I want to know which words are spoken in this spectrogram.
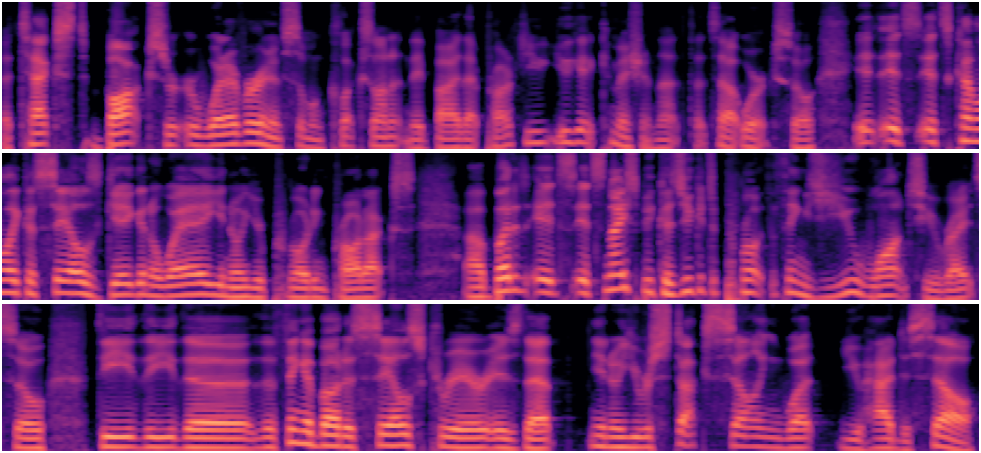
a text box or, or, whatever, and if someone clicks on it and they buy that product, you, you get commission. That that's how it works. So it, it's it's kind of like a sales gig in a way. You know, you're promoting products, uh, but it, it's it's nice because you get to promote the things you want to, right? So the the the the thing about a sales career is that you know you were stuck selling what you had to sell.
